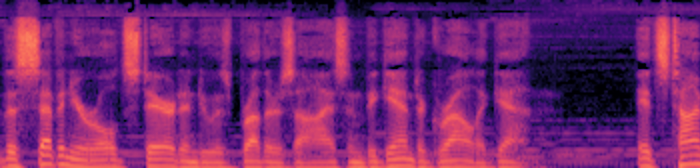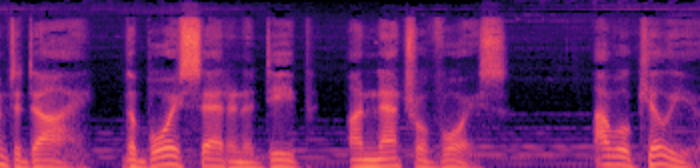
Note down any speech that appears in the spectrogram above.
The seven year old stared into his brother's eyes and began to growl again. It's time to die, the boy said in a deep, unnatural voice. I will kill you.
